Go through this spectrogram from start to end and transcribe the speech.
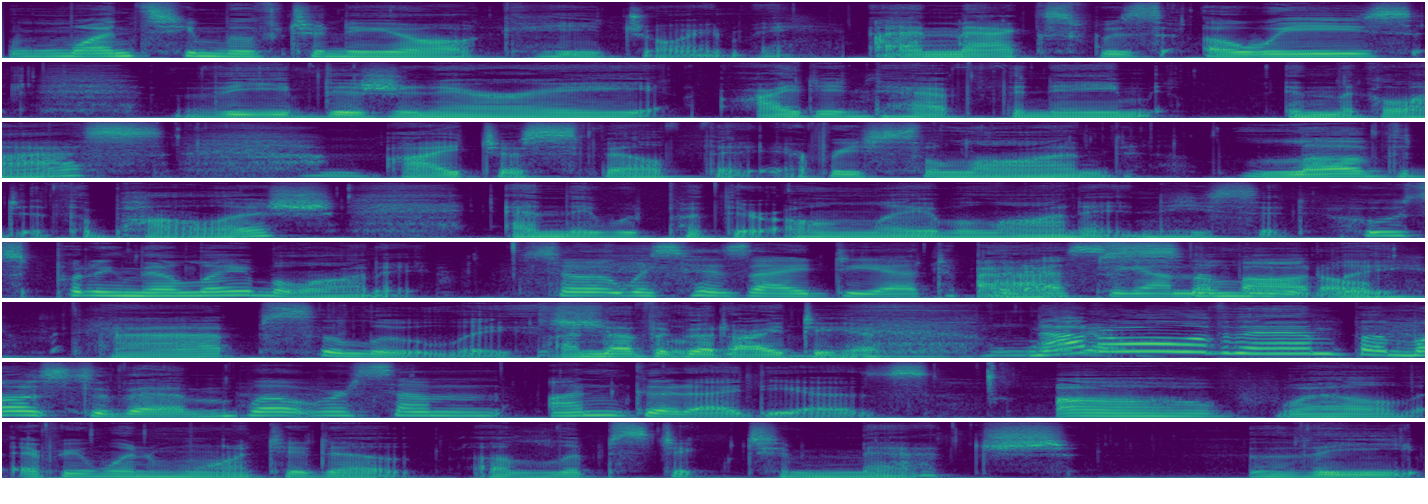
Once he moved to New York, he joined me. And Max was always the visionary. I didn't have the name in the glass. Mm. I just felt that every salon loved the polish, and they would put their own label on it. And he said, Who's putting their label on it? So it was his idea to put Essie on the bottle. Absolutely. Another good idea. Not all of them, but most of them. What were some ungood ideas? Oh, well, everyone wanted a, a lipstick to match the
